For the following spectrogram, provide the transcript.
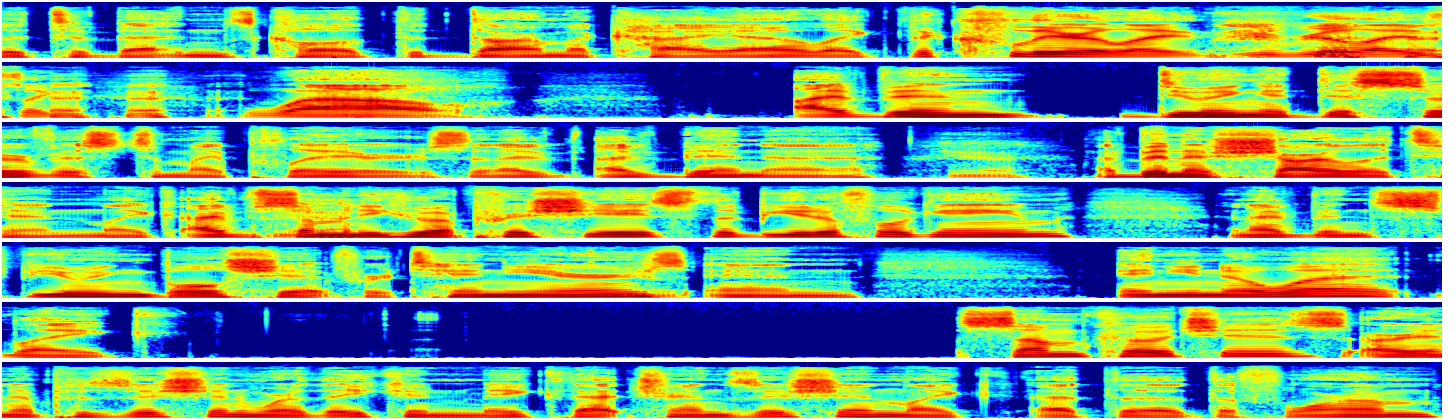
the Tibetans call it the Dharmakaya, like the clear light. You realize, like, wow, I've been doing a disservice to my players, and I've I've been a Yeah. have been a charlatan. Like I'm somebody who appreciates the beautiful game, and I've been spewing bullshit for ten years, and and you know what, like. Some coaches are in a position where they can make that transition. Like at the the forum,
